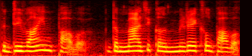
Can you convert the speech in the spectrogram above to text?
the divine power, the magical miracle power.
